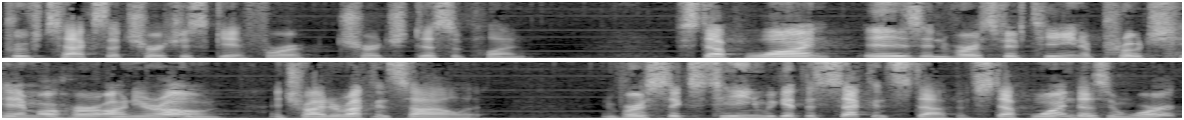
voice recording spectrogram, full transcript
proof text that churches get for church discipline. Step one is in verse 15 approach him or her on your own and try to reconcile it. In verse 16, we get the second step. If step one doesn't work,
